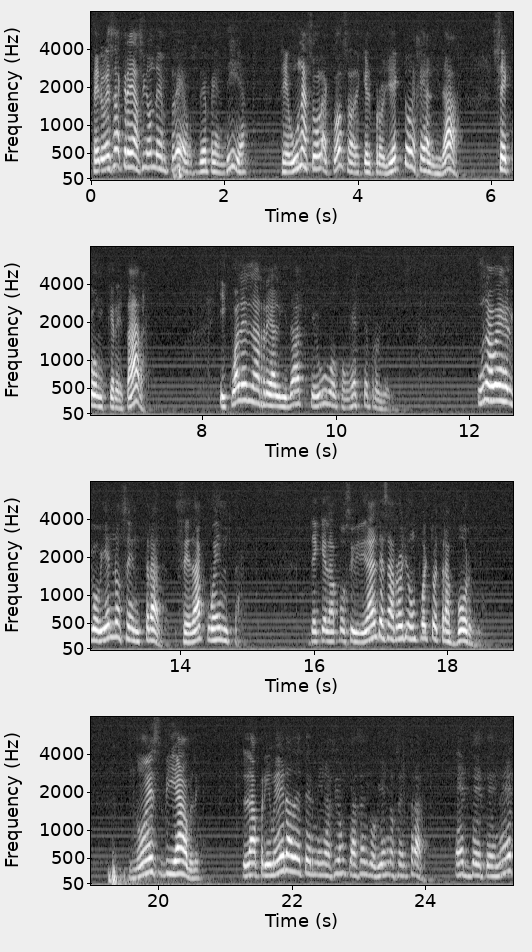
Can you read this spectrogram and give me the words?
Pero esa creación de empleos dependía de una sola cosa, de que el proyecto de realidad se concretara. ¿Y cuál es la realidad que hubo con este proyecto? Una vez el gobierno central se da cuenta de que la posibilidad del desarrollo de un puerto de transbordo no es viable la primera determinación que hace el gobierno central es detener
